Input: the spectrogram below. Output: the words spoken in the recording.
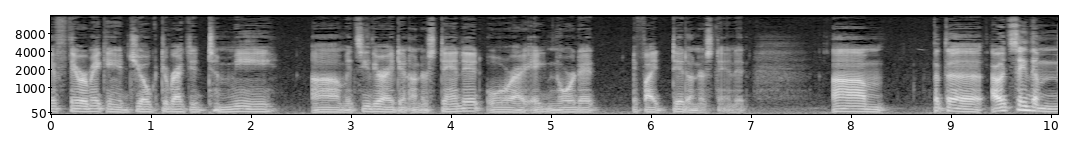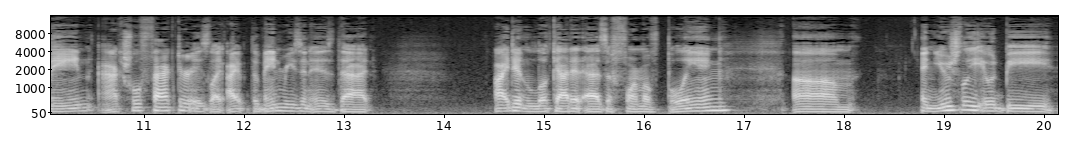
if they were making a joke directed to me, um, it's either I didn't understand it or I ignored it if I did understand it. Um, but the I would say the main actual factor is like I the main reason is that I didn't look at it as a form of bullying. Um, and usually it would be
